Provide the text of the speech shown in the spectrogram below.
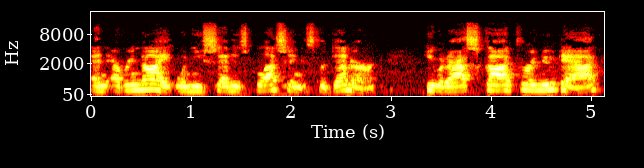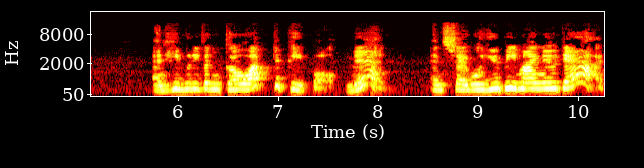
And every night when he said his blessings for dinner, he would ask God for a new dad. And he would even go up to people, men, and say, Will you be my new dad?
